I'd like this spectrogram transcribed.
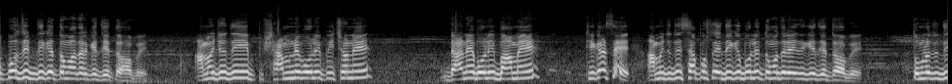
অপোজিট দিকে তোমাদেরকে যেতে হবে। আমি যদি সামনে বলি, পিছনে, ডানে বলি, বামে ঠিক আছে? আমি যদি সাপোজ এদিকে বলি, তোমাদের এদিকে যেতে হবে। তোমরা যদি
